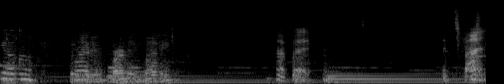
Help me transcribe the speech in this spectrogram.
Yo, this. They're burning money. But it's fun.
